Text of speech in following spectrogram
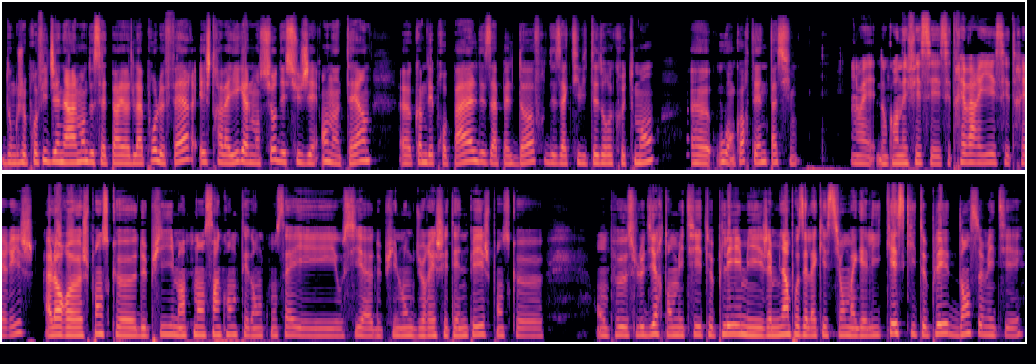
Donc je profite généralement de cette période-là pour le faire et je travaille également sur des sujets en interne, euh, comme des propales, des appels d'offres, des activités de recrutement euh, ou encore TN Passion. Ouais, donc en effet, c'est très varié, c'est très riche. Alors, je pense que depuis maintenant 5 ans que tu es dans le conseil et aussi depuis une longue durée chez TNP, je pense que on peut se le dire, ton métier te plaît, mais j'aime bien poser la question, Magali, qu'est-ce qui te plaît dans ce métier?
